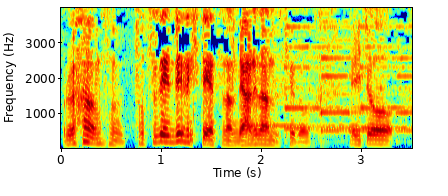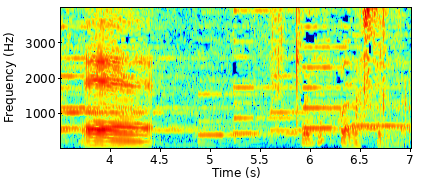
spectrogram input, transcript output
これはもう突然出てきたやつなんであれなんですけど、一応、えー、これどこが出してるんだろ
